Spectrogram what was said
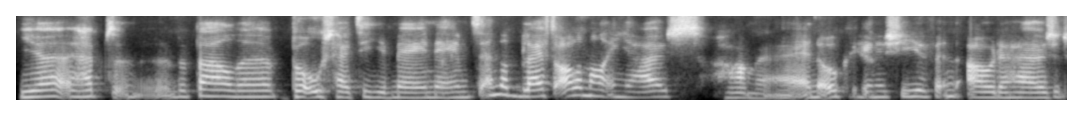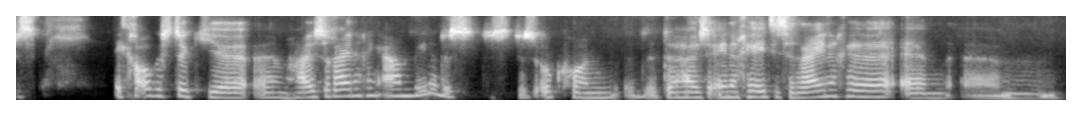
je hebt een bepaalde boosheid die je meeneemt. En dat blijft allemaal in je huis hangen. En ook energieën in oude huizen. Dus ik ga ook een stukje um, huisreiniging aanbieden. Dus, dus, dus ook gewoon de, de huizen energetisch reinigen. En um,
